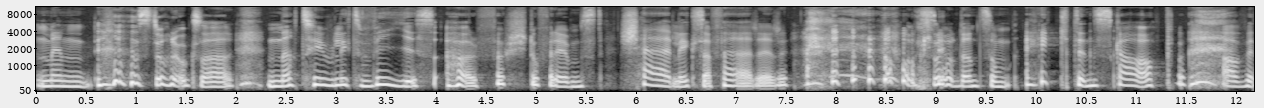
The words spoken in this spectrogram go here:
Men står det också här. Naturligtvis hör först och främst kärleksaffärer och sådant som äktenskap av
